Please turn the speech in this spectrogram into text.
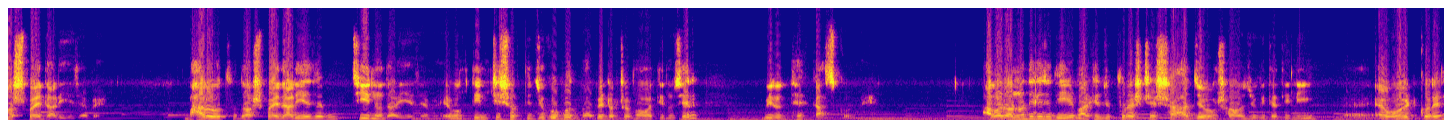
দশ পায়ে দাঁড়িয়ে যাবে। ভারত দশ পায়ে দাঁড়িয়ে যাবে, চীনও দাঁড়িয়ে যাবে এবং তিনটি শক্তি যুগপৎভাবে ডক্টর মোহাম্মদ ইউনুসের বিরুদ্ধে কাজ করবে। আবার অন্যদিকে যদি মার্কিন যুক্তরাষ্ট্রের সাহায্য এবং সহযোগিতা তিনি অ্যাভয়েড করেন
